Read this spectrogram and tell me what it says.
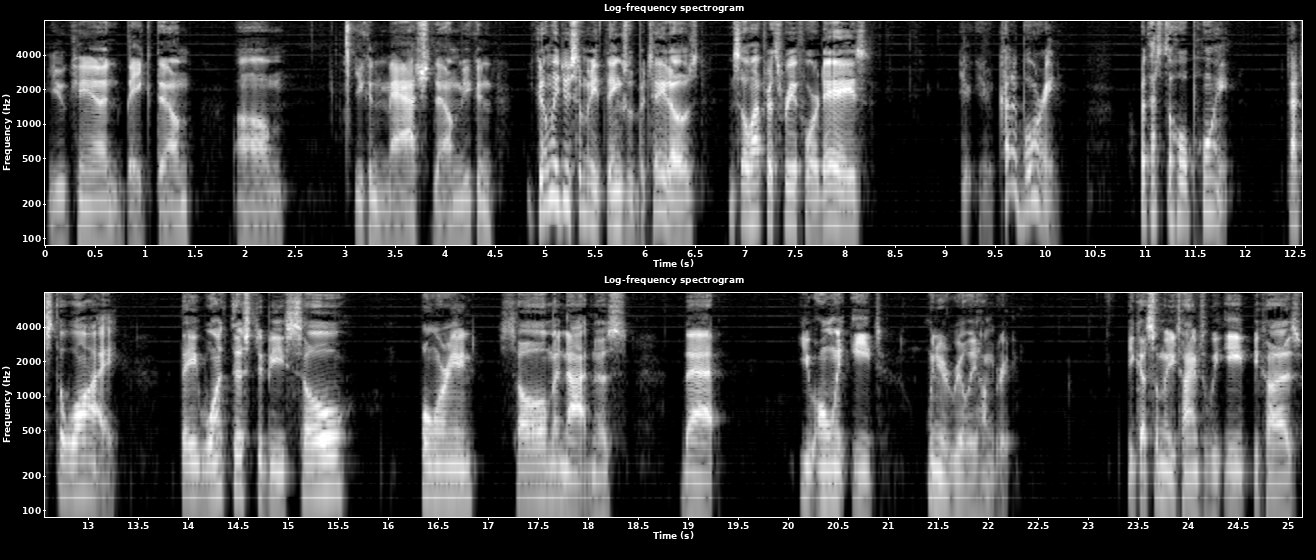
You can bake them. Um, you can mash them. You can you can only do so many things with potatoes. And so after three or four days, you're, you're kind of boring. But that's the whole point. That's the why. They want this to be so boring, so monotonous that you only eat when you're really hungry. Because so many times we eat because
